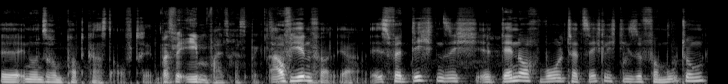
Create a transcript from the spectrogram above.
äh, in unserem Podcast auftreten. Was wir ebenfalls respektieren. Auf jeden Fall, ja. Es verdichten sich äh, dennoch wohl tatsächlich diese Vermutung,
